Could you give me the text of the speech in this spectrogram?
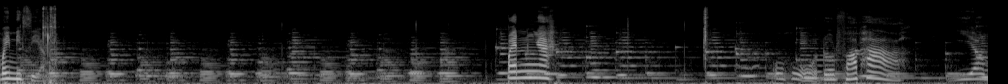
ไม่มีเสียง เป็นไง โอ้โห โดนฟ้าผ่า เยี่ยม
